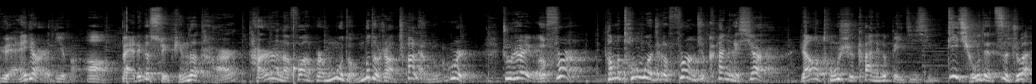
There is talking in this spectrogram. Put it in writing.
远一点的地方啊，摆了个水平的台儿，台儿上呢放一块木头，木头上插两个棍儿，中间有个缝儿，他们通过这个缝儿去看那个线儿，然后同时看那个北极星。地球在自转，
